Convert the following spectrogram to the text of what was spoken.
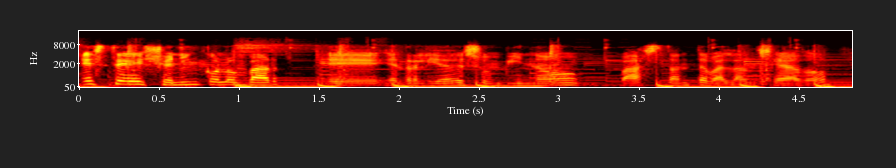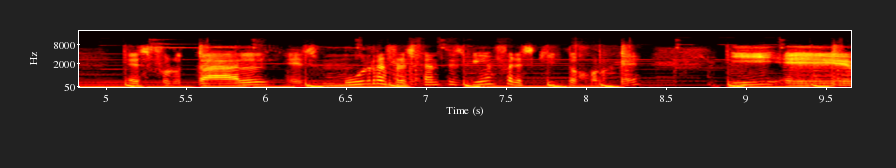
este Chenin Colombard en realidad es un vino bastante balanceado. Es frutal, es muy refrescante, es bien fresquito, Jorge. Y eh,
